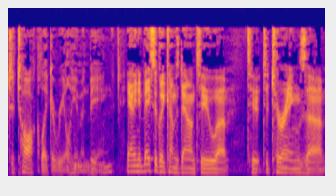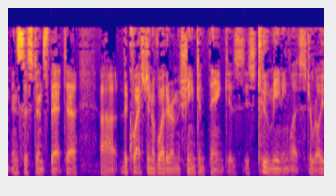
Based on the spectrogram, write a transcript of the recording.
to talk like a real human being? Yeah, I mean, it basically comes down to uh, to, to Turing's uh, insistence that uh, uh, the question of whether a machine can think is is too meaningless to really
